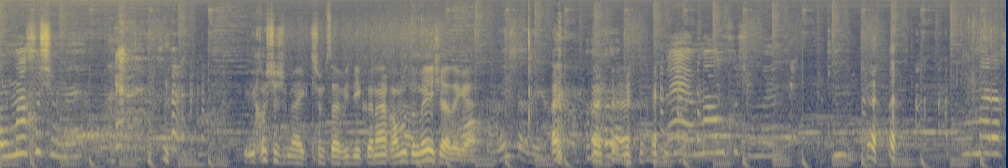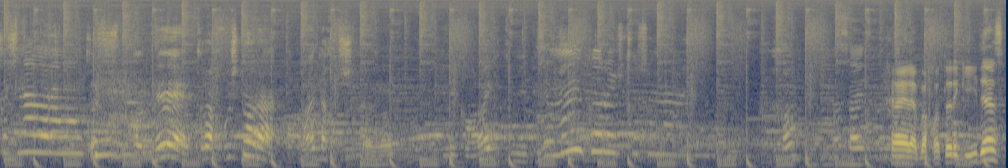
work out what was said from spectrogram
علمه خوشمه؟ این خوشش میاد که شم سفیدی کنه خامو تو میشه دیگه. میشه دیگه. نه ما او نه تو را خوش داره آره ده خوش داره این کارهایی که تو میگی من کارش خوشمه خب خیره به خاطر که اید است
